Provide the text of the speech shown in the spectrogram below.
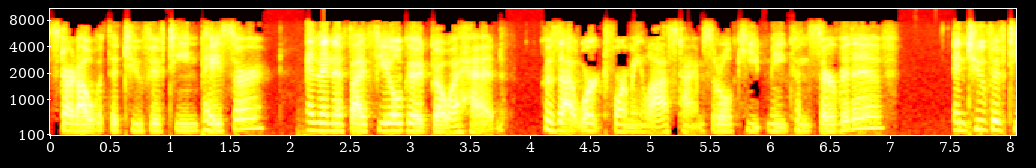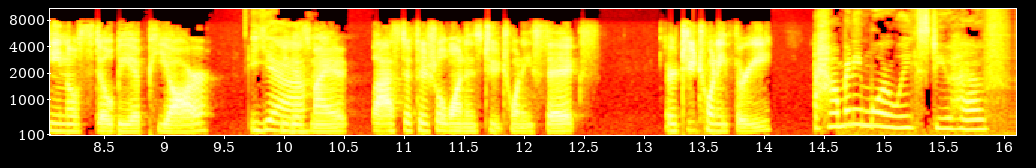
Start out with the 215 pacer. And then if I feel good, go ahead because that worked for me last time. So it'll keep me conservative. And 215 will still be a PR Yeah. because my last official one is 226 or 223. How many more weeks do you have?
